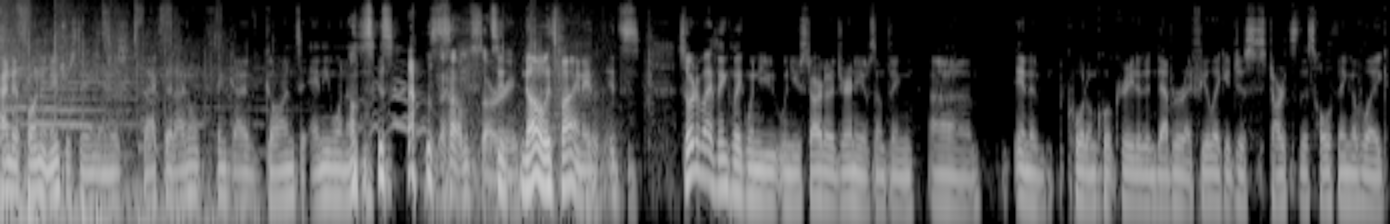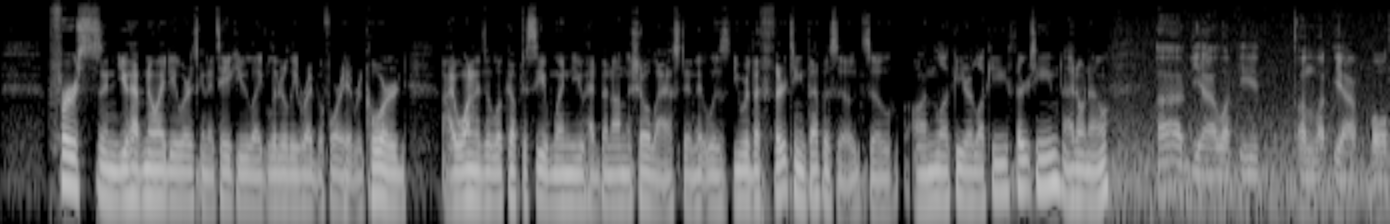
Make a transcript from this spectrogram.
Kind of fun and interesting in the fact that I don't think I've gone to anyone else's house. I'm to- sorry. no, it's fine. It, it's sort of I think like when you when you start a journey of something uh, in a quote unquote creative endeavor, I feel like it just starts this whole thing of like firsts and you have no idea where it's going to take you like literally right before I hit record I wanted to look up to see when you had been on the show last and it was you were the 13th episode so unlucky or lucky 13 I don't know Uh, yeah, lucky, unlucky. Yeah, both.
